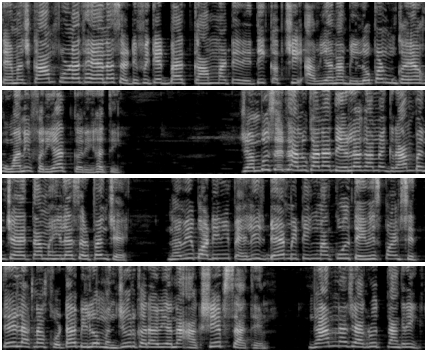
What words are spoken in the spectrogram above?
તેમજ કામ પૂર્ણ થયાના સર્ટિફિકેટ બાદ કામ માટે રેતી કપચી આવ્યાના બિલો પણ મુકાયા હોવાની ફરિયાદ કરી હતી. જંબુસર તાલુકાના દેવલા ગામે ગ્રામ પંચાયતના મહિલા સરપંચે નવી બોડીની પહેલી જ બે મિટિંગમાં કુલ ત્રેવીસ પોઈન્ટ સિત્તેર લાખના ખોટા બિલો મંજૂર કરાવ્યાના આક્ષેપ સાથે ગામના જાગૃત નાગરિક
